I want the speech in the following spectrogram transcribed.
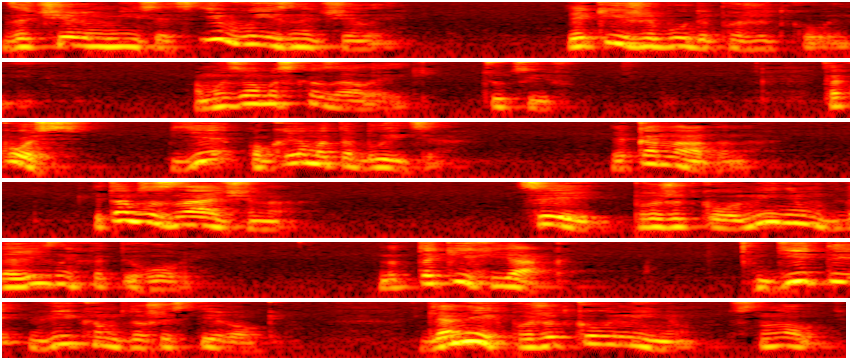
за червень місяць і визначили, який же буде прожитковий мінімум. А ми з вами сказали, цю цифру. Так ось, є окрема таблиця, яка надана. І там зазначено цей прожитковий мінімум для різних категорій. Ну, таких як діти віком до 6 років. Для них прожитковий мінімум становить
